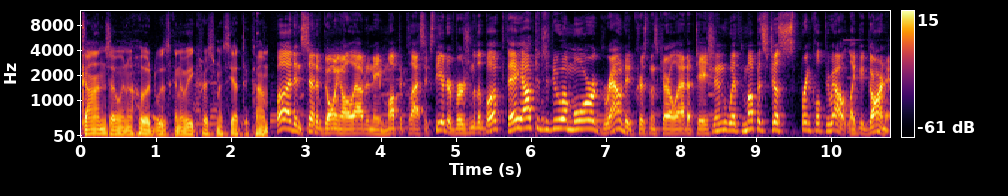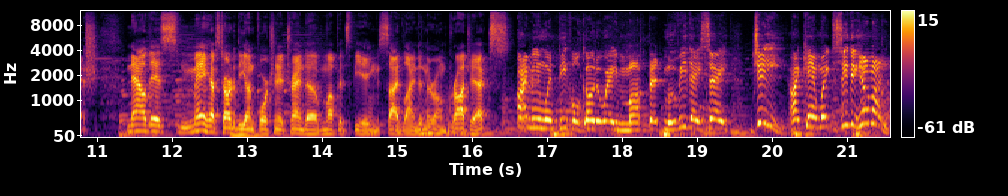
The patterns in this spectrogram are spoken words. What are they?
Gonzo in a Hood was going to be Christmas Yet to Come. But instead of going all out in a Muppet Classics Theater version of the book, they opted to do a more grounded Christmas Carol adaptation with Muppets just sprinkled throughout like a garnish. Now, this may have started the unfortunate trend of Muppets being sidelined in their own projects. I mean, when people go to a Muppet movie, they say, Gee, I can't wait to see the human!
